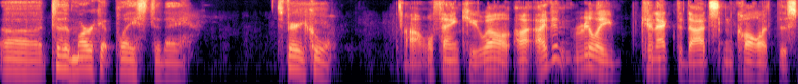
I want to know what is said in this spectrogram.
uh, to the marketplace today. It's very cool. Uh, well, thank you. Well, I, I, didn't really connect the dots and call it this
